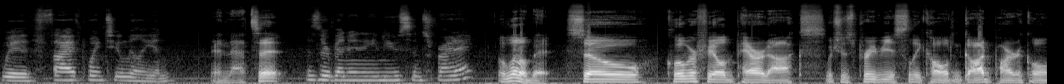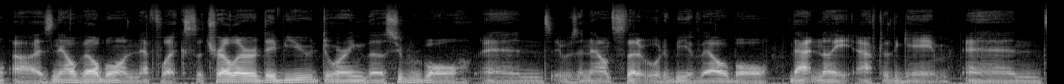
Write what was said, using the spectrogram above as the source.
with 5.2 million. And that's it. Has there been any news since Friday? A little bit. So, Cloverfield Paradox, which was previously called God Particle, uh, is now available on Netflix. The trailer debuted during the Super Bowl, and it was announced that it would be available that night after the game. And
